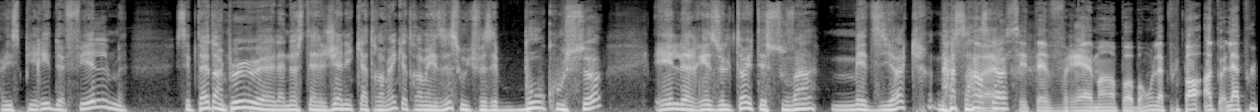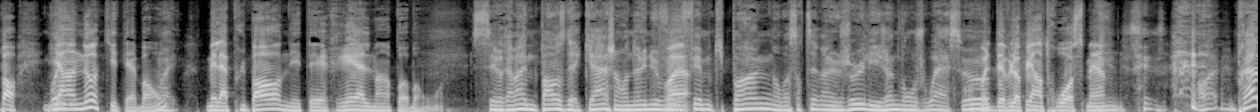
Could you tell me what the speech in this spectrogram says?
inspirés de films, c'est peut-être un peu euh, la nostalgie années 80-90 où ils faisaient beaucoup ça. Et le résultat était souvent médiocre, dans le sens Ouais, que. C'était vraiment pas bon. La plupart, en tout cas, la plupart. Il Oui. y en a qui étaient bons, Ouais. Mais la plupart n'étaient réellement pas bons. C'est vraiment une passe de cash. On a un nouveau Ouais. film qui pogne, on va sortir un jeu, les jeunes vont jouer à ça. On va le développer en trois semaines. Prends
